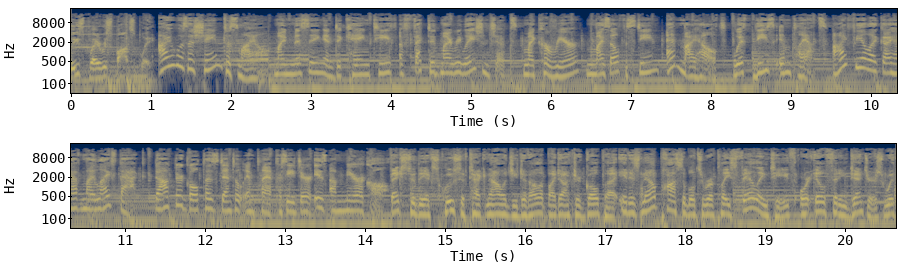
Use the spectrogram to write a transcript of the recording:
Please play responsibly. I was ashamed to smile. My missing and decaying teeth affected my relationships, my career, my self-esteem, and my health. With these implants, I feel like I have my life back. Dr. Golpa's dental implant procedure is a miracle. Thanks to the exclusive technology developed by Dr. Golpa, it is now possible to replace failing teeth or ill-fitting dentures with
